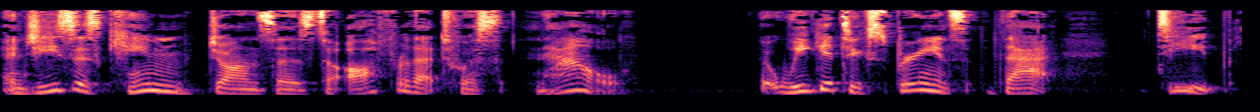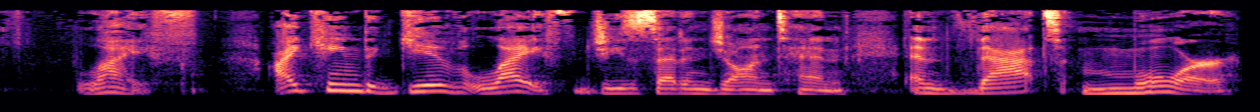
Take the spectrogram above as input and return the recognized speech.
And Jesus came, John says, to offer that to us now. That we get to experience that deep life. I came to give life, Jesus said in John 10, and that more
